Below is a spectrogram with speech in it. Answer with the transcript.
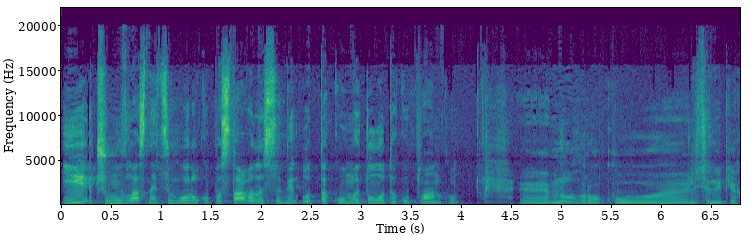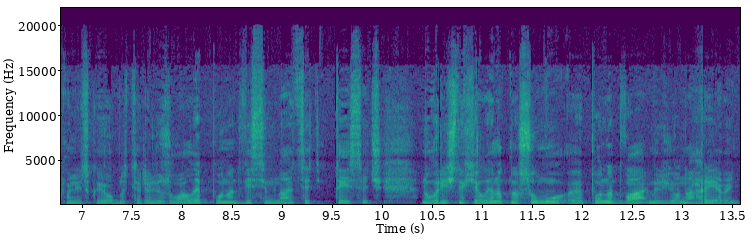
і чому власне цього року поставили собі от таку мету, от таку планку? Е, Минулого року е, лісівники Хмельницької області реалізували понад 18 тисяч новорічних ялинок на суму е, понад 2 мільйона гривень.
